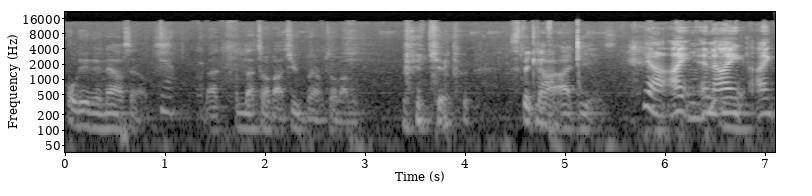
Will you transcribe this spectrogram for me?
holier than thou selves. Yeah. Not- I'm not talking about you, but I'm talking about Kip. Stick to our ideals. Yeah, I, and I, I,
